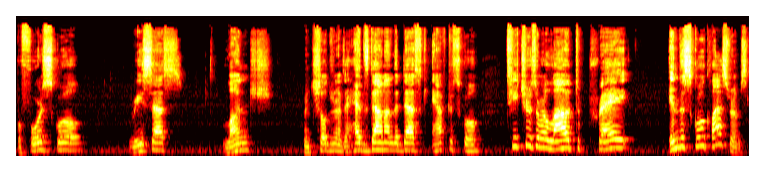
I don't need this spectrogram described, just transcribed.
before school, recess, lunch, when children have their heads down on the desk after school, teachers are allowed to pray in the school classrooms.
